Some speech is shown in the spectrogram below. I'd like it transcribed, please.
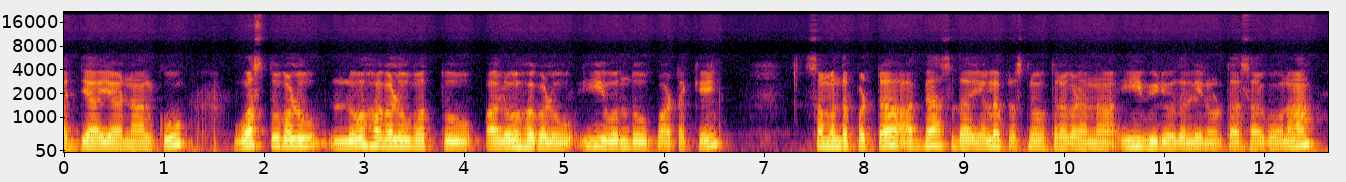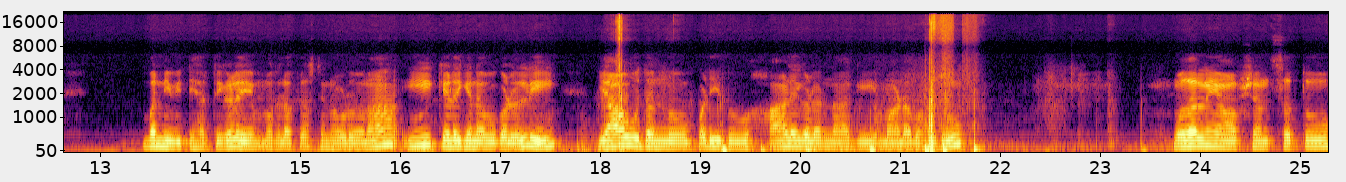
ಅಧ್ಯಾಯ ನಾಲ್ಕು, ವಸ್ತುಗಳು, ಲೋಹಗಳು ಮತ್ತು ಅಲೋಹಗಳು ಈ ಒಂದು ಪಾಠಕ್ಕೆ ಸಂಬಂಧಪಟ್ಟ ಅಭ್ಯಾಸದ ಎಲ್ಲ ಪ್ರಶ್ನೋತ್ತರಗಳನ್ನು ಈ ವಿಡಿಯೋದಲ್ಲಿ ನೋಡ್ತಾ ಸಾಗೋಣ. ಬನ್ನಿ ವಿದ್ಯಾರ್ಥಿಗಳೇ, ಮೊದಲ ಪ್ರಶ್ನೆ ನೋಡೋಣ. ಈ ಕೆಳಗಿನವುಗಳಲ್ಲಿ ಯಾವುದನ್ನು ಬಡಿದು ಹಾಳೆಗಳನ್ನಾಗಿ ಮಾಡಬಹುದು? ಮೊದಲನೆಯ ಆಪ್ಷನ್ ಸತು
